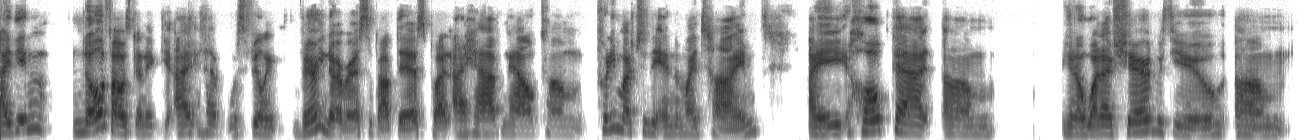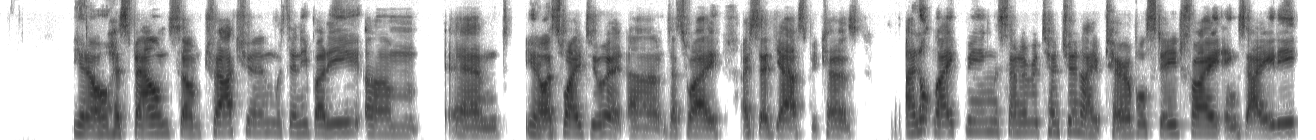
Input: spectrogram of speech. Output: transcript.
I didn't know if I was going to get, I have, was feeling very nervous about this, but I have now come pretty much to the end of my time. I hope that, um, you know, what I've shared with you, um, you know, has found some traction with anybody. Um, and, you know, that's why I do it. Uh, that's why I said yes, because I don't like being the center of attention. I have terrible stage fright, anxiety.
